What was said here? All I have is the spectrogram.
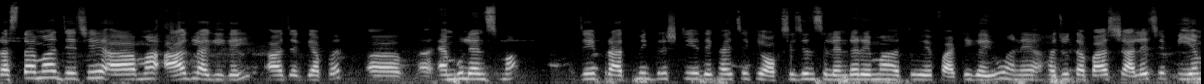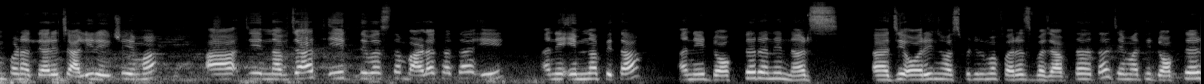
રસ્તામાં જે છે, આમાં આગ લાગી ગઈ આ જગ્યા પર. એમ્બ્યુલન્સમાં જે પ્રાથમિક દ્રષ્ટિએ દેખાય છે કે ઓક્સિજન સિલિન્ડર એમાં હતું, એ ફાટી ગયું અને હજુ તપાસ ચાલે છે. પીએમ પણ અત્યારે ચાલી રહ્યું છે. એમાં આ જે નવજાત એક દિવસના બાળક હતા એ અને એમના પિતા અને ડૉક્ટર અને નર્સ જે ઓરેન્જ હોસ્પિટલમાં ફરજ બજાવતા હતા, જેમાંથી ડૉક્ટર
